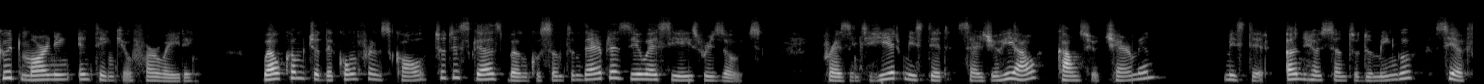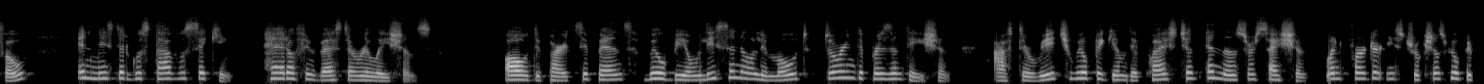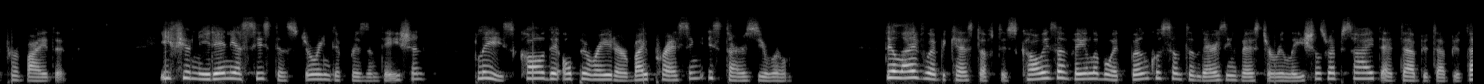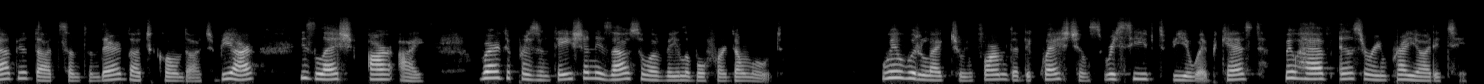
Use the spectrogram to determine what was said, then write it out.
Good morning, and thank you for waiting. Welcome to the conference call to discuss Banco Santander Brasil S.A.'s results. Present here, Mr. Sérgio Rial, Council Chairman, Mr. Ángel Santodomingo, CFO, and Mr. Gustavo Sechin, Head of Investor Relations. All the participants will be on listen-only mode during the presentation, after which we'll begin the question and answer session when further instructions will be provided. If you need any assistance during the presentation, please call the operator by pressing star zero. The live webcast of this call is available at Banco Santander's Investor Relations website at www.santander.com.br/ri, where the presentation is also available for download. We would like to inform that the questions received via webcast will have answering priority.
